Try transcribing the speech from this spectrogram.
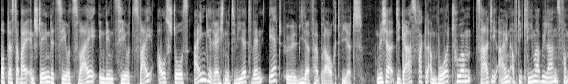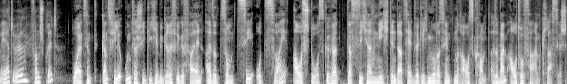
ob das dabei entstehende CO2 in den CO2-Ausstoß eingerechnet wird, wenn Erdöl wiederverbraucht wird. Micha, die Gasfackel am Bohrturm, zahlt die ein auf die Klimabilanz vom Erdöl, vom Sprit? Boah, jetzt sind ganz viele unterschiedliche Begriffe gefallen. Also zum CO2-Ausstoß gehört das sicher nicht, denn da zählt wirklich nur, was hinten rauskommt. Also beim Autofahren klassisch.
